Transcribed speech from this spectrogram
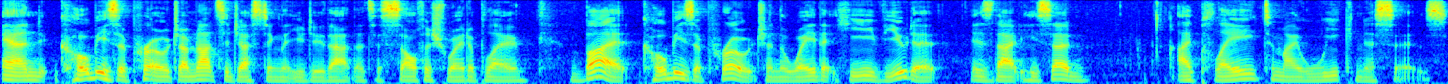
And Kobe's approach, I'm not suggesting that you do that. That's a selfish way to play. But Kobe's approach and the way that he viewed it is that he said, I play to my weaknesses.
